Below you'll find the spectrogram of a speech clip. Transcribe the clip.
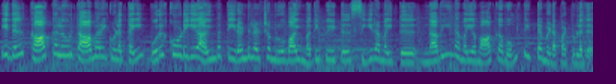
இதில் காக்கலூர் தாமரை குளத்தை ஒரு கோடியே ஐம்பத்தி இரண்டு லட்சம் ரூபாய் மதிப்பீட்டில் சீரமைத்து நவீனமயமாக்கவும் திட்டமிடப்பட்டுள்ளது.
